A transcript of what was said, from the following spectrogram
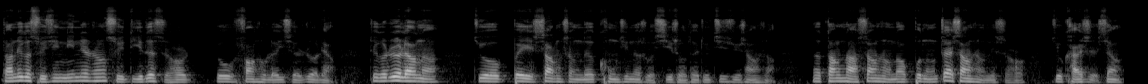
当这个水汽凝结成水滴的时候，又放出了一些热量。这个热量呢，就被上升的空气呢所吸收，它就继续上升。那当它上升到不能再上升的时候，就开始向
